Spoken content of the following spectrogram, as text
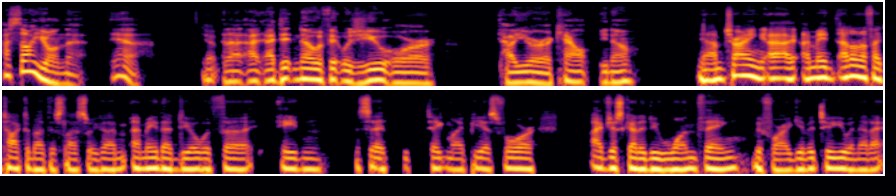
I saw you on that. Yeah. Yep. And I, I, I didn't know if it was you or how your account, you know. Yeah, I'm trying. I I made. I don't know if I talked about this last week. I I made that deal with uh, Aiden. It said take my PS4. I've just got to do one thing before I give it to you, and that I,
